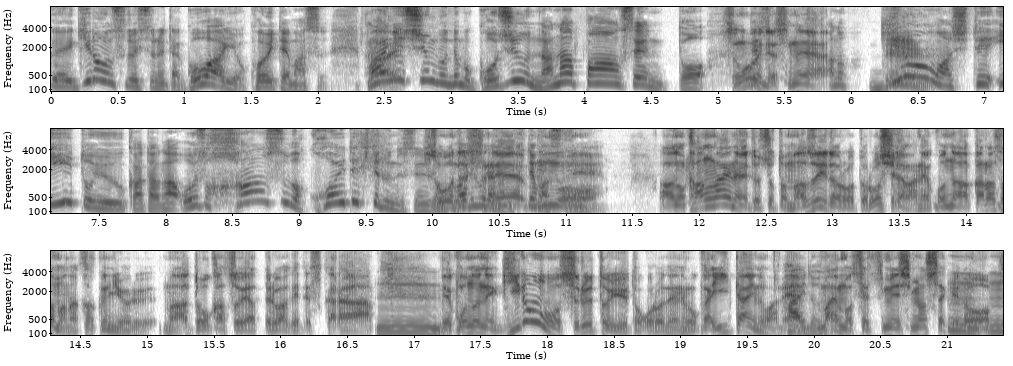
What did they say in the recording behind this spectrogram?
えー議論する人によっては5割を超えてます、はい。毎日新聞でも57%すごいですね。あの議論はしていいという方がおよそ半数は超えてきてるんですね、6そうですね。割ぐらいまで来てますね。あの考えないとちょっとまずいだろうとロシアがねこんなあからさまな核によるまあ恫喝をやってるわけですから、うん。でこのね議論をするというところでね僕が言いたいのはね、はいどうぞ。前も説明しましたけど、うんうん。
